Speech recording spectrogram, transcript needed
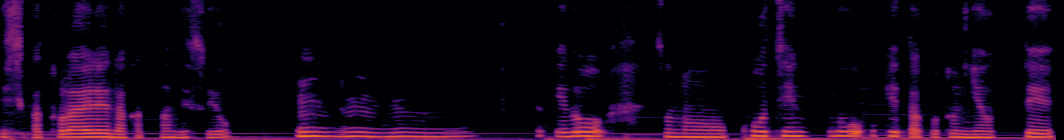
でしか捉えれなかったんですよ。うんうんうん、だけどそのコーチングを受けたことによって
